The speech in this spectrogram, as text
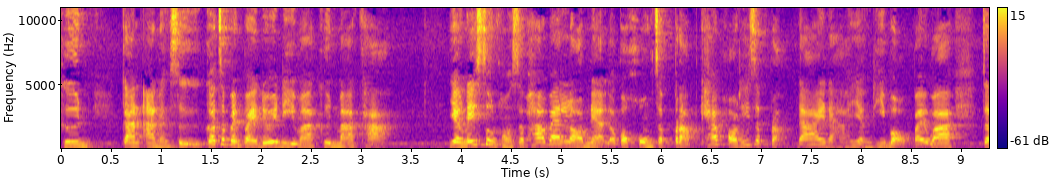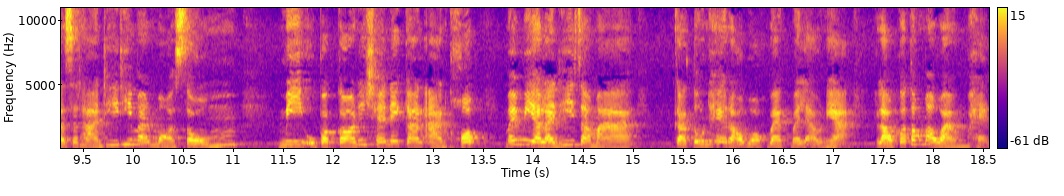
ขึ้น การอ่านหนังสือก็จะเป็นไปด้วยดีมากขึ้นมากค่ะอย่างในส่วนของสภาพแวดล้อมเนี่ยเราก็คงจะปรับแค่พอที่จะปรับได้นะคะ อย่างที่บอกไปว่าจัดสถานที่ที่มันเหมาะสม มีอุปกรณ์ที่ใช้ในการอ่านครบ ไม่มีอะไรที่จะมากระตุ้นให้เราวอกแวกไปแล้วเนี่ยเราก็ต้องมาวางแผน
